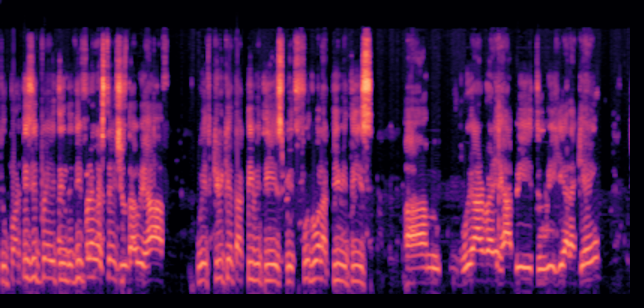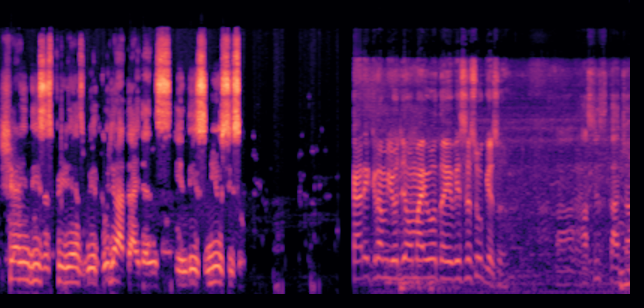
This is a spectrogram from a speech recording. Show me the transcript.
to participate in the different stations that we have with cricket activities, with football activities. Um, we are very happy to be here again, sharing this experience with Gujarat Titans in this new season. કાર્યક્રમ યોજવામાં આવ્યો તો એ વિશે શું કહેશો અ, આશિષ કાચા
